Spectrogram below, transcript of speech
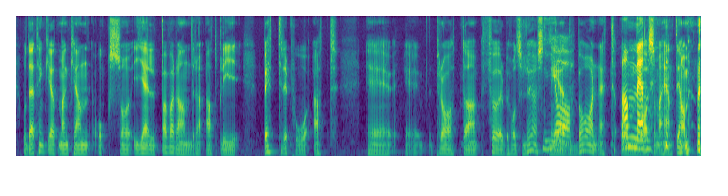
Och där tänker jag att man kan också hjälpa varandra att bli bättre på att Eh, eh, prata förbehållslöst ja. med barnet om Amen. vad som har hänt. Ja, men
